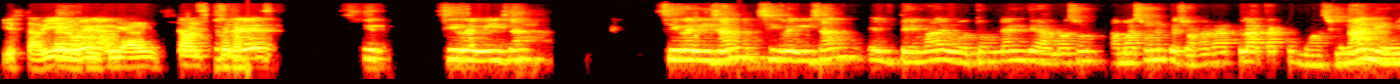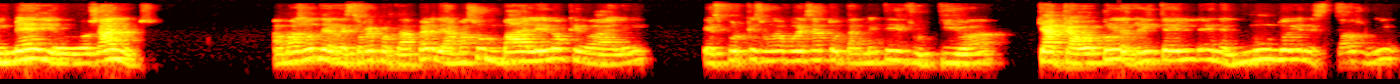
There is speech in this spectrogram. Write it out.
Y está bien. Pero, bueno, están, pero... si, si revisan, si revisan, si revisan el tema de bottom line de Amazon, Amazon empezó a ganar plata como hace un año, un y medio, dos años. Amazon de resto reportaba pérdida. Amazon vale lo que vale, es porque es una fuerza totalmente disruptiva que acabó con el retail en el mundo y en Estados Unidos.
